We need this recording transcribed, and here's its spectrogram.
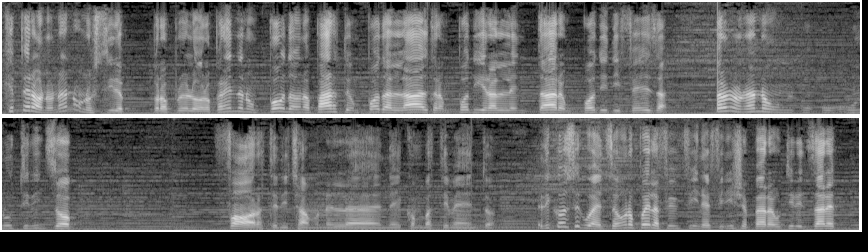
che però non hanno uno stile proprio loro. Prendono un po' da una parte, un po' dall'altra, un po' di rallentare, un po' di difesa, però non hanno un, un, un utilizzo forte, diciamo, nel, nel, combattimento. E di conseguenza uno poi alla fin fine finisce per utilizzare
